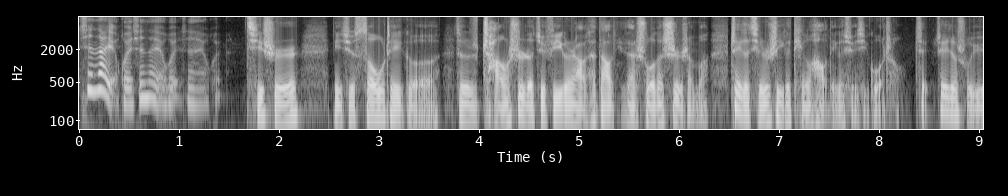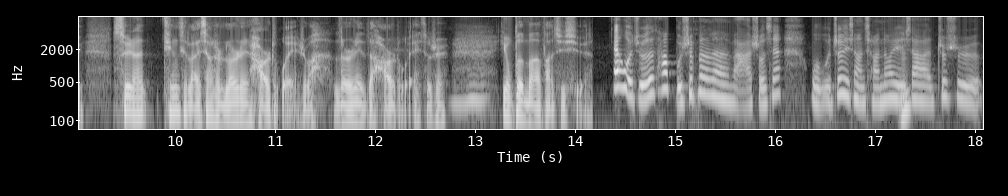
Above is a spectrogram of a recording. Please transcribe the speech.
现在也会，现在也会，现在也会。其实你去搜这个，就是尝试着去 figure out 它到底在说的是什么。这个其实是一个挺好的一个学习过程。这这就属于虽然听起来像是 learning hard way 是吧？learning the hard way 就是用笨办法去学。哎，我觉得它不是笨办法。首先，我我这里想强调一下，就是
